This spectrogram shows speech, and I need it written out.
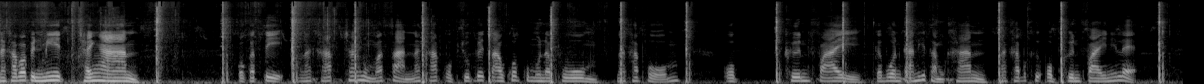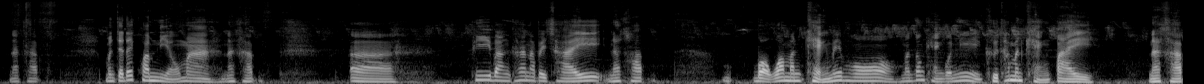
นะครับว่าเป็นมีดใช้งานปกตินะครับ ช่างหนุ่มวัสันนะครับ อบชุบด้วยเตาควบคุมอุณหภูมินะครับผม อบคืนไฟกระบวนการที่สำคัญนะครับ ก็คืออบคืนไฟนี่แหละนะครับ มันจะได้ความเหนียวมานะครับพี่บางท่านเอาไปใช้นะครับ บอกว่ามันแข็งไม่พอ มันต้องแข็งกว่านี้ คือถ้ามันแข็งไปนะครับ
